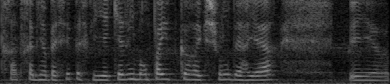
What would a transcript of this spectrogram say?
très très bien passé parce qu'il n'y a quasiment pas eu de correction derrière. Et euh,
